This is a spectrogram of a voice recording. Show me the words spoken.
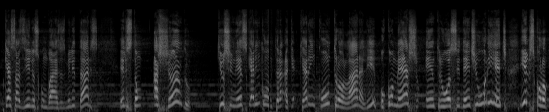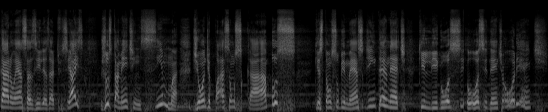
Porque essas ilhas com bases militares, eles estão achando que os chineses querem, querem controlar ali o comércio entre o Ocidente e o Oriente. E eles colocaram essas ilhas artificiais justamente em cima de onde passam os cabos que estão submersos de internet, que ligam o Ocidente ao Oriente.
